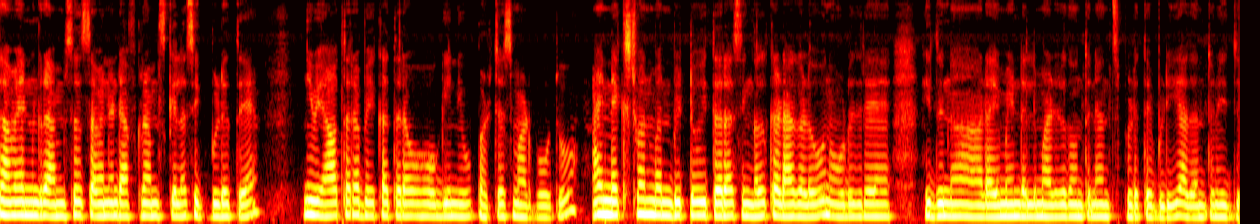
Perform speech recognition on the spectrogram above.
Seven grams seven and half ಗ್ರಾಮ್ಸ್ಗೆಲ್ಲ ಸಿಕ್ಬಿಡುತ್ತೆ. ನೀವು ಯಾವ ಥರ ಬೇಕಾ ಥರ ಹೋಗಿ ನೀವು ಪರ್ಚೇಸ್ ಮಾಡ್ಬೋದು. ಆ್ಯಂಡ್ ನೆಕ್ಸ್ಟ್ ಒನ್ ಬಂದುಬಿಟ್ಟು ಈ ಥರ ಸಿಂಗಲ್ ಕಡಾಗಳು ನೋಡಿದ್ರೆ ಇದನ್ನು ಡೈಮಂಡಲ್ಲಿ ಮಾಡಿರೋದು ಅಂತಲೇ ಅನಿಸ್ಬಿಡುತ್ತೆ ಬಿಡಿ, ಅದಂತೂ ನಿಜ.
